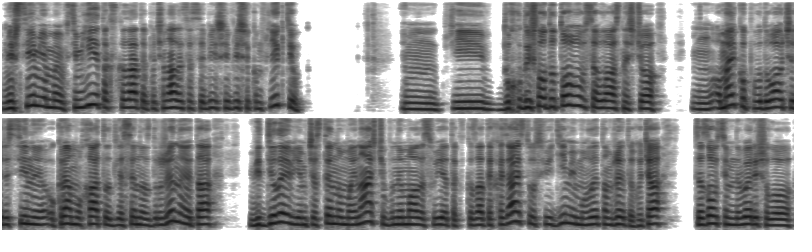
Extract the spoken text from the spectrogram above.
між сім'ями, в сім'ї, так сказати, починалося все більше і більше конфліктів. І дійшло до того все, власне, що м, Омелько побудував через стіни окрему хату для сина з дружиною та відділив їм частину майна, щоб вони мали своє, так сказати, хазяйство, свій дім і могли там жити. Хоча це зовсім не вирішило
